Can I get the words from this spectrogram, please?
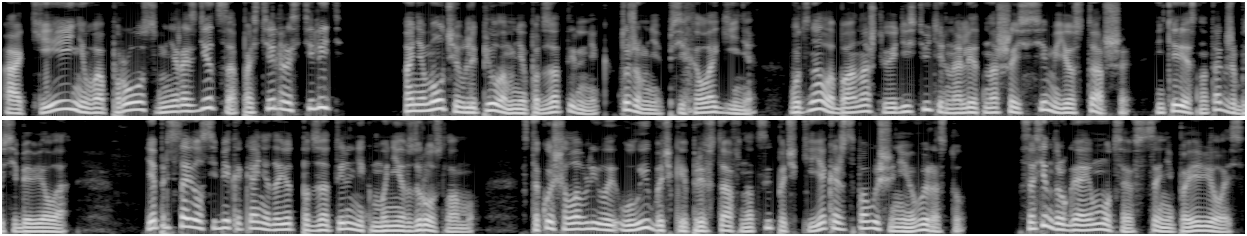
«Окей, не вопрос, мне раздеться, постель расстелить?» Аня молча влепила мне под затыльник, тоже мне психологиня. Вот знала бы она, что я действительно лет на 6-7 ее старше. Интересно, так же бы себя вела? Я представил себе, как Аня дает подзатыльник мне взрослому. С такой шаловливой улыбочкой, привстав на цыпочки, я, кажется, повыше нее вырасту. Совсем другая эмоция в сцене появилась.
